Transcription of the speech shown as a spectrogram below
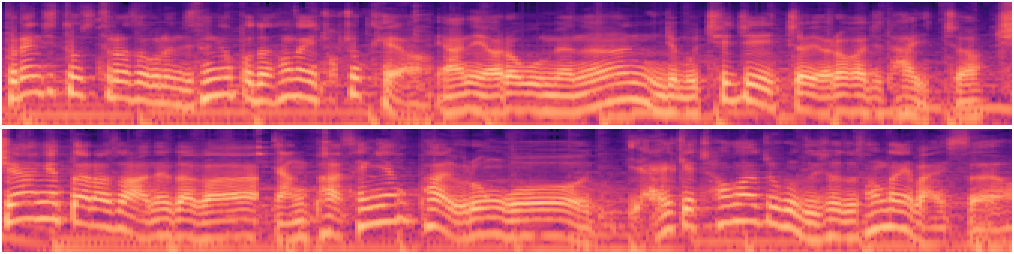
프렌치 토스트라서 그런지 생각보다 상당히 촉촉해요. 이 안에 열어보면은 이제 뭐 치즈 있죠, 여러 가지 다 있죠. 취향에 따라서 안에다가 양파, 생양파 이런 거 얇게 쳐가지고 넣으셔도 상당히 맛있어요.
